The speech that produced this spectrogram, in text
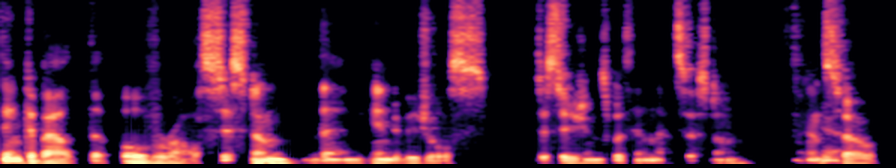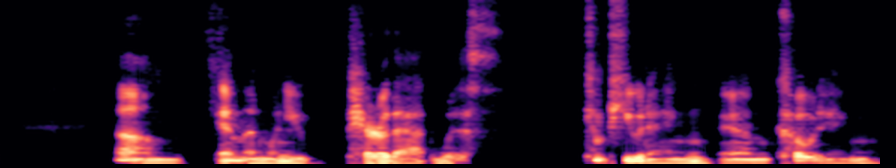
think about the overall system than individuals' decisions within that system. And yeah. so, um, and then when you pair that with computing and coding,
